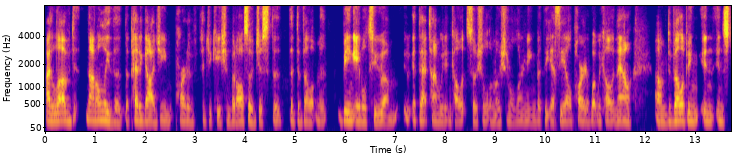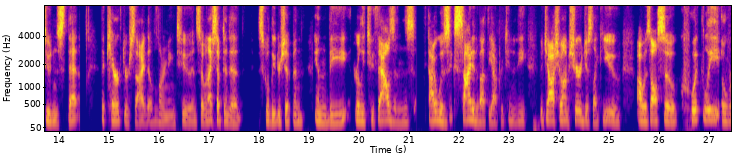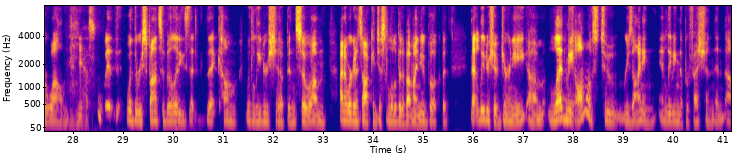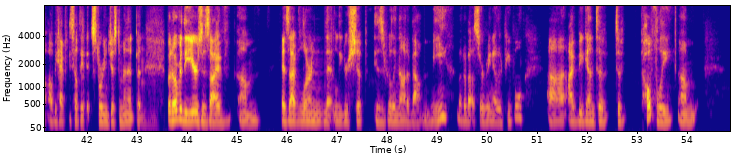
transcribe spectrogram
I loved not only the the pedagogy part of education, but also just the the development. Being able to, um, at that time, we didn't call it social emotional learning, but the SEL part of what we call it now, um, developing in in students that the character side of learning too. And so when I stepped into school leadership in in the early 2000s I was excited about the opportunity, but Joshua, I'm sure just like you, I was also quickly overwhelmed. Yes. With with the responsibilities that that come with leadership, and so um, I know we're going to talk in just a little bit about my new book, but that leadership journey um, led me almost to resigning and leaving the profession. And I'll be happy to tell the story in just a minute. But mm-hmm. but over the years, as I've um, as I've learned that leadership is really not about me, but about serving other people uh, I've begun to to hopefully um,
